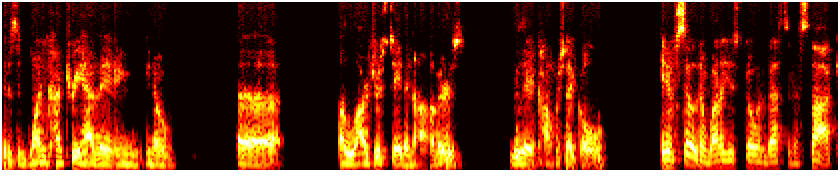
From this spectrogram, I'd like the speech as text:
is one country having you know uh, a larger state than others really accomplish that goal? If so, then why don't you just go invest in a stock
